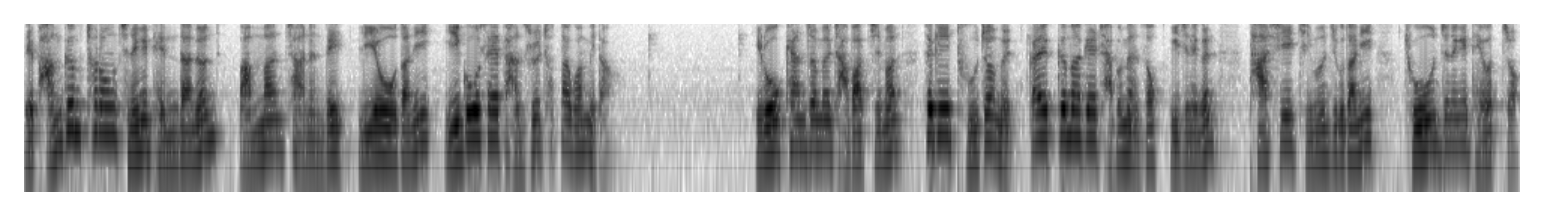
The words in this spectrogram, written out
네, 방금처럼 진행이 된다면 만만치 않은데 리어 오단이 이곳에 단수를 쳤다고 합니다. 이렇게 한 점을 잡았지만 흑이 두 점을 깔끔하게 잡으면서 이 진행은 다시 김은지 구단이 좋은 진행이 되었죠.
